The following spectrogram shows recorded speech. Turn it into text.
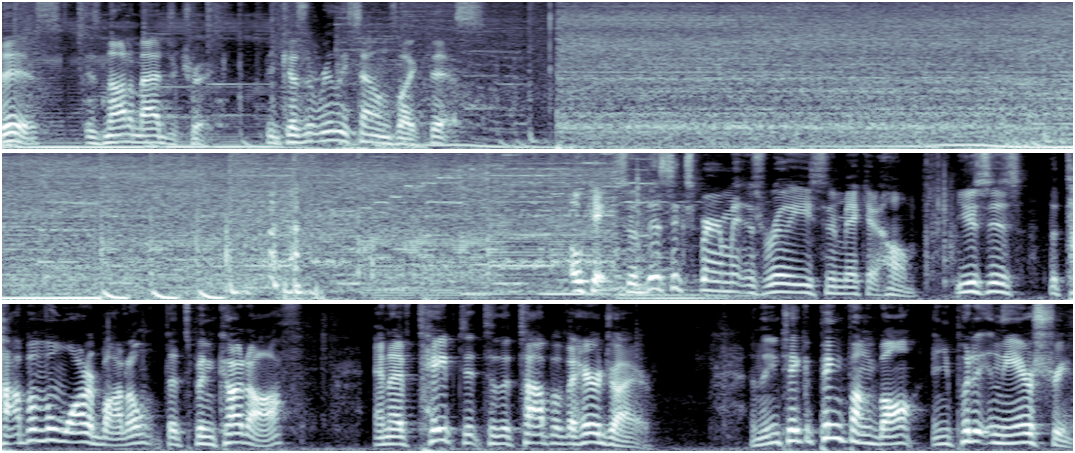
This is not a magic trick because it really sounds like this. Okay, so this experiment is really easy to make at home. It uses the top of a water bottle that's been cut off, and I've taped it to the top of a hair dryer. And then you take a ping pong ball and you put it in the airstream.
